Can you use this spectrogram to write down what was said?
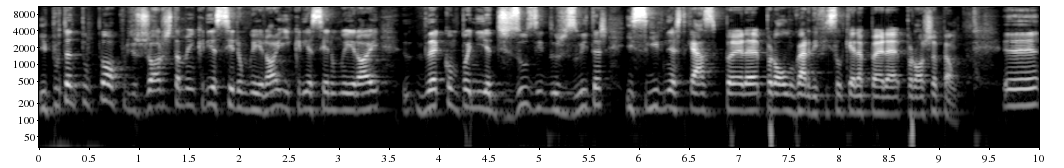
E portanto, o próprio Jorge também queria ser um herói e queria ser um herói da companhia de Jesus e dos jesuítas e seguir, neste caso, para, para o lugar difícil que era para, para o Japão. Uh,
